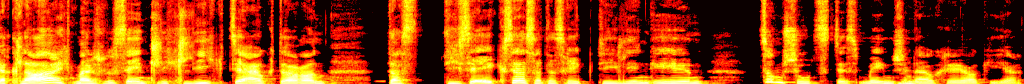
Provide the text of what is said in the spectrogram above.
Ja klar, ich meine, schlussendlich liegt's ja auch daran, dass diese Echse, also das Reptiliengehirn, zum Schutz des Menschen Mhm. auch reagiert,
